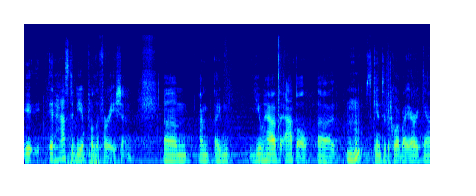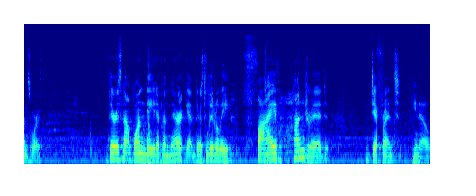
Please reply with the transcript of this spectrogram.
It, it has to be a proliferation. Um, I'm, I'm, you have Apple, uh, mm-hmm. Skin to the Core by Eric Gansworth. There is not one Native American. There's literally 500 different, you know,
